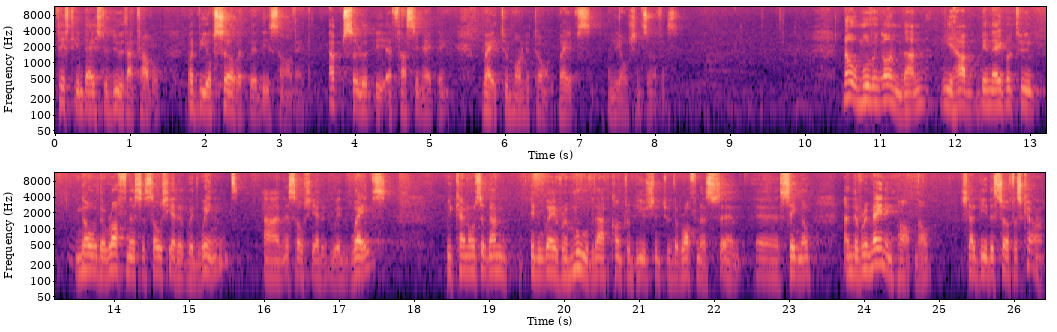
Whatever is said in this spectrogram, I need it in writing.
15 days to do that travel, but we observe it with these SAR. Absolutely a fascinating way to monitor waves on the ocean surface. Now, moving on then, we have been able to know the roughness associated with wind and associated with waves. We can also then, in a way, remove that contribution to the roughness um, uh, signal. And the remaining part now shall be the surface current.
